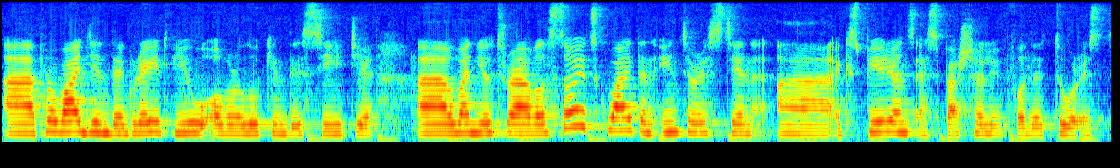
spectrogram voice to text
uh, providing the great view overlooking the city uh, when you travel, so it's quite an interesting uh, experience, especially for the tourists.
